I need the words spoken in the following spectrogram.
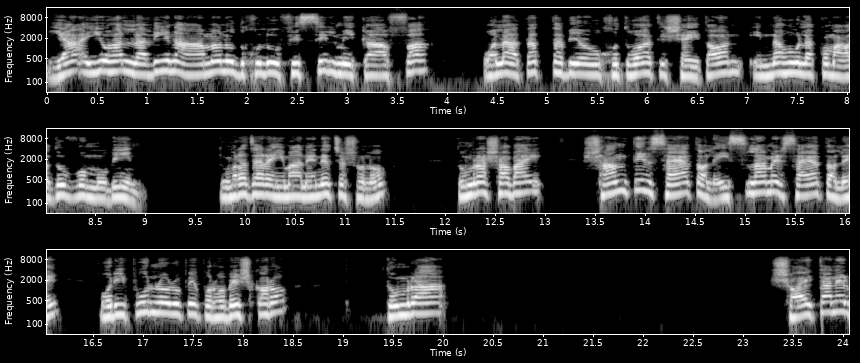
ইয়া আইয়ুহাল্লাযীনা আমানু দুখুলু ফিস সিলমি কাফা ওয়ালা তাত্তাবিউ খুতুয়াতি শাইতান ইন্নাহু লাকুম আদুব্বুম মুবিন তোমরা যারা ঈমান এনেছো, শোনো, তোমরা সবাই শান্তির ছায়াতলে, ইসলামের ছায়াতলে পরিপূর্ণরূপে প্রবেশ করো। তোমরা শয়তানের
